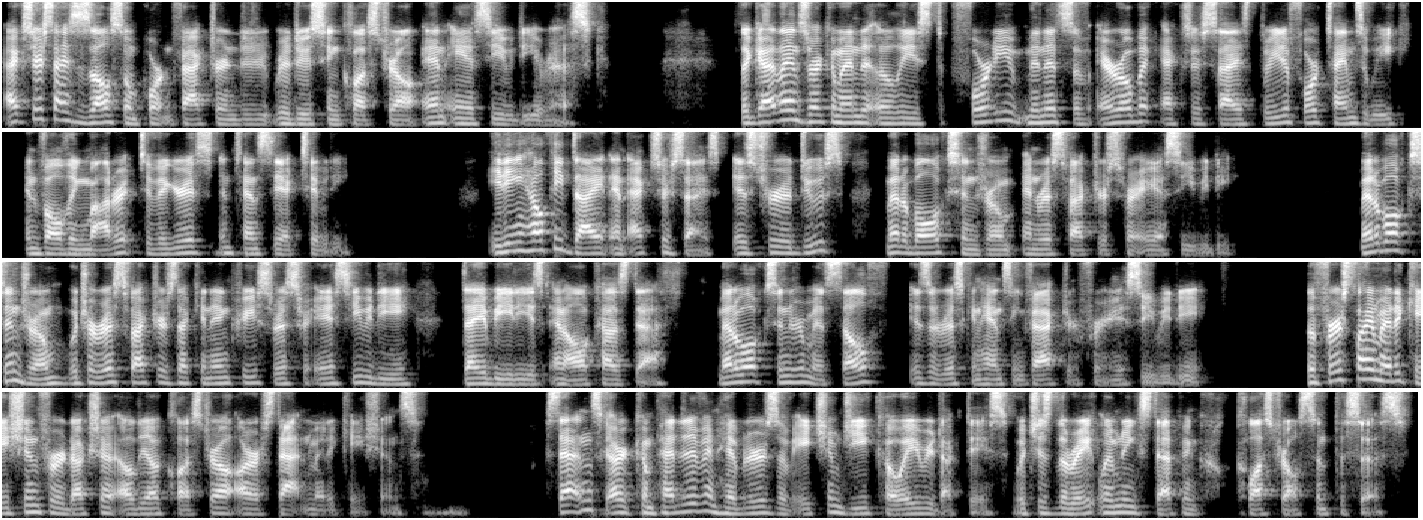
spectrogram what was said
Exercise is also an important factor in reducing cholesterol and ASCVD risk. The guidelines recommend at least 40 minutes of aerobic exercise three to four times a week involving moderate to vigorous intensity activity. Eating a healthy diet and exercise is to reduce metabolic syndrome and risk factors for ASCVD. Metabolic syndrome, which are risk factors that can increase risk for ASCVD, diabetes, and all-cause death. Metabolic syndrome itself is a risk enhancing factor for ASCVD. The first line medication for reduction of LDL cholesterol are statin medications. Statins are competitive inhibitors of HMG CoA reductase, which is the rate limiting step in cholesterol synthesis.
